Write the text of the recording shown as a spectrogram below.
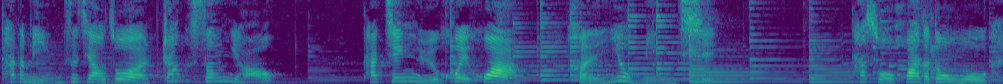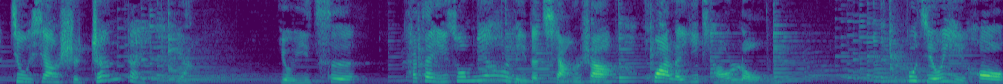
他的名字叫做张僧繇，他精于绘画，很有名气。他所画的动物就像是真的一样。有一次，他在一座庙里的墙上画了一条龙。不久以后，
